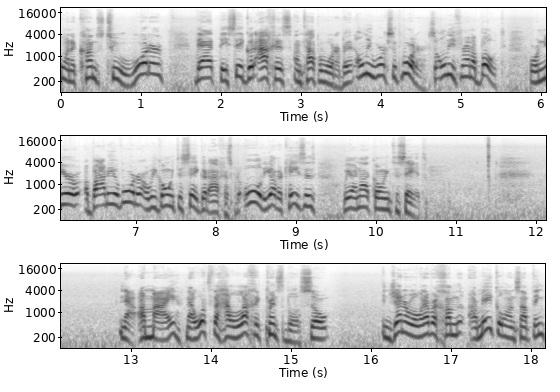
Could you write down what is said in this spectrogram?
when it comes to water that they say good achis on top of water, but it only works with water. So only if you're on a boat or near a body of water are we going to say good achis. But all the other cases we are not going to say it. Now, amai. Now, what's the halachic principle? So, in general, whenever chum are on something,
